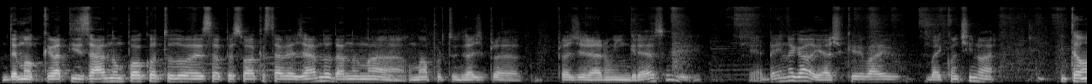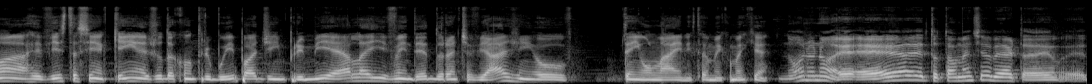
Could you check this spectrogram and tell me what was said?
democratizando um pouco toda essa pessoa que está viajando, dando uma uma oportunidade para gerar um ingresso e é bem legal e acho que vai vai continuar. Então a revista, assim, é quem ajuda a contribuir pode imprimir ela e vender durante a viagem ou tem online também? Como é que é? Não, não, não. É, é totalmente aberta. É- é-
